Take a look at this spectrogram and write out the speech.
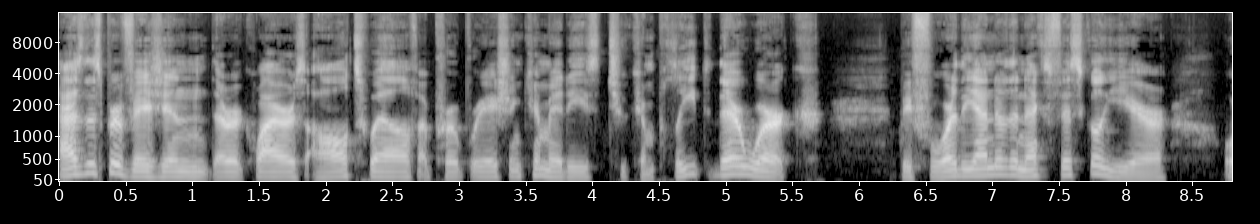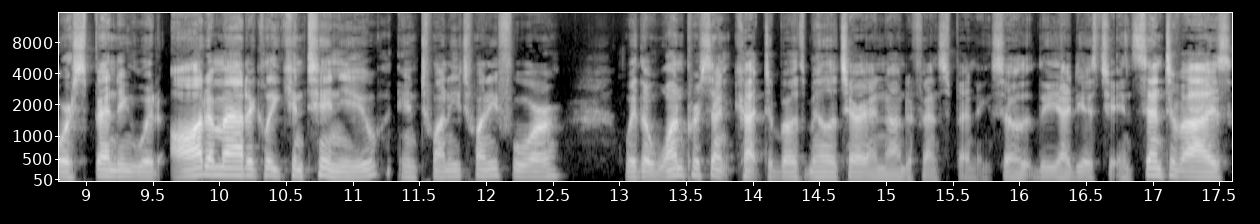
has this provision that requires all 12 appropriation committees to complete their work before the end of the next fiscal year, or spending would automatically continue in 2024 with a 1% cut to both military and non defense spending. So the idea is to incentivize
